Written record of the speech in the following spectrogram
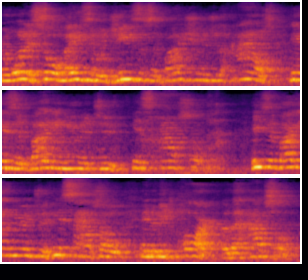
And what is so amazing when Jesus invites you into the house, he is inviting you into his household. He's inviting you into his household and to be part of that household.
